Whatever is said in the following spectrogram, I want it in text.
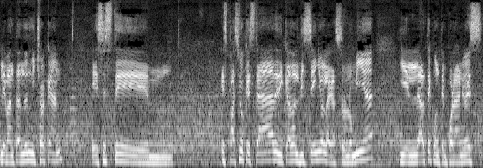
levantando en Michoacán, es este mm, espacio que está dedicado al diseño, la gastronomía y el arte contemporáneo. Es,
